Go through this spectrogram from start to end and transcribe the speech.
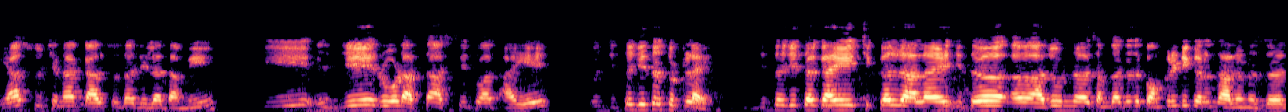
ह्या सूचना काल सुद्धा दिल्यात आम्ही. की जे रोड आता अस्तित्वात आहे तो जिथं जिथं तुटलाय जिथं जिथं काही चिखल झालाय जिथं अजून समजा त्याचं कॉन्क्रिटीकरण झालं नसेल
